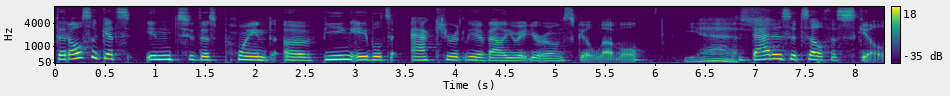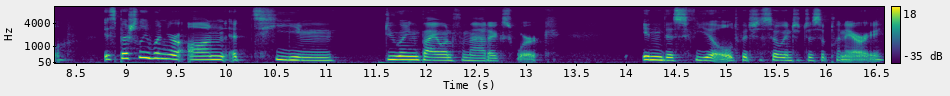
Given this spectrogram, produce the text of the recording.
That also gets into this point of being able to accurately evaluate your own skill level. Yes. That is itself a skill, especially when you're on a team doing bioinformatics work in this field, which is so interdisciplinary.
